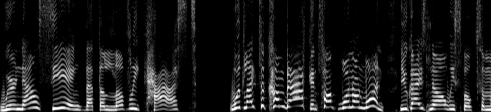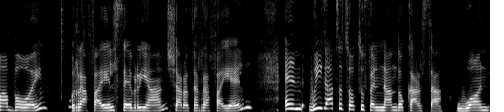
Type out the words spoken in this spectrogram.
we're now seeing that the lovely cast would like to come back and talk one on one. You guys know we spoke to my boy, Rafael Cebrian. Shout out to Rafael. And we got to talk to Fernando Carsa one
